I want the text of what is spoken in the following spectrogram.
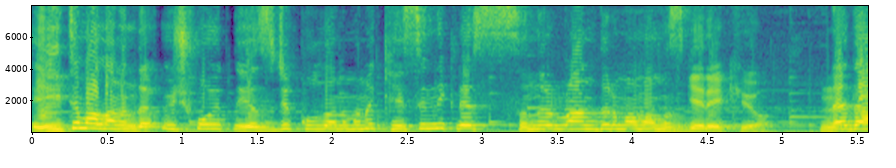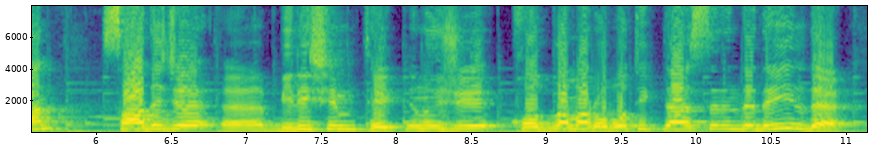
eğitim alanında 3 boyutlu yazıcı kullanımını kesinlikle sınırlandırmamamız gerekiyor. Neden? Sadece e, bilişim, teknoloji, kodlama, robotik derslerinde değil de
